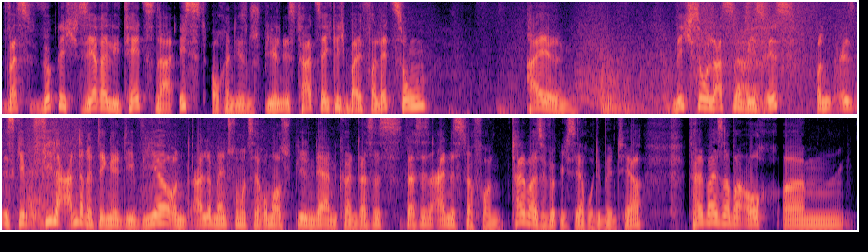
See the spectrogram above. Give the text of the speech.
was wirklich sehr realitätsnah ist, auch in diesen Spielen, ist tatsächlich bei Verletzungen heilen. Nicht so lassen, wie es ist. Und es, es, gibt viele andere Dinge, die wir und alle Menschen um uns herum aus Spielen lernen können. Das ist, das ist eines davon. Teilweise wirklich sehr rudimentär. Teilweise aber auch ähm,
